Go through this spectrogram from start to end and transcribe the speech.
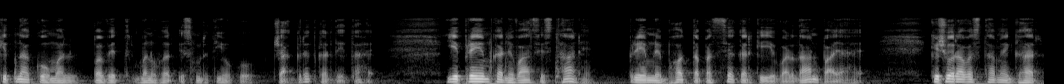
कितना कोमल, पवित्र, मनोहर स्मृतियों को जागृत कर देता है। ये प्रेम का निवास स्थान है। प्रेम ने बहुत तपस्या करके ये वरदान पाया है। किशोरावस्था में घर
